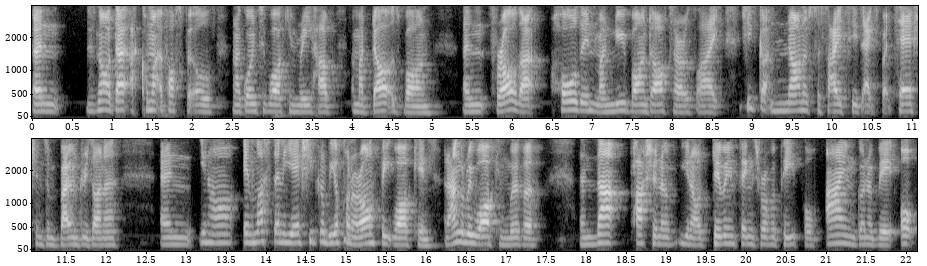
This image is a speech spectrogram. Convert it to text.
And there's no doubt I come out of hospital and I go into walking rehab and my daughter's born. And for all that, holding my newborn daughter, I was like, she's got none of society's expectations and boundaries on her. And, you know, in less than a year, she's going to be up on her own feet walking, and I'm going to be walking with her and that passion of you know doing things for other people i'm going to be up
